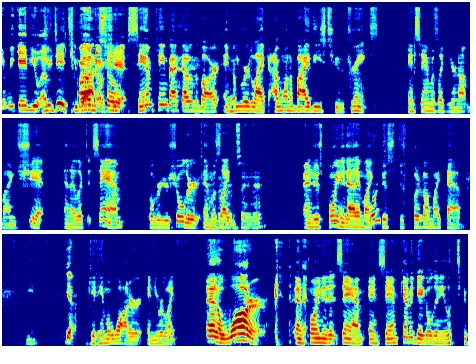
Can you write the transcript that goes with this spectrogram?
and we gave you a you did. You ton got of so shit. Sam came back out of the bar, and Yep. you were like, "I want to buy these two drinks," and Sam was like, "You're not buying shit." And I looked at Sam over your shoulder and I was like, "I'm saying that. and just pointed at him like, What? "Just, just put it on my tab." Yeah. get him a water, and you were like, "And a water." and pointed at Sam, and Sam kind of giggled, and he looked at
